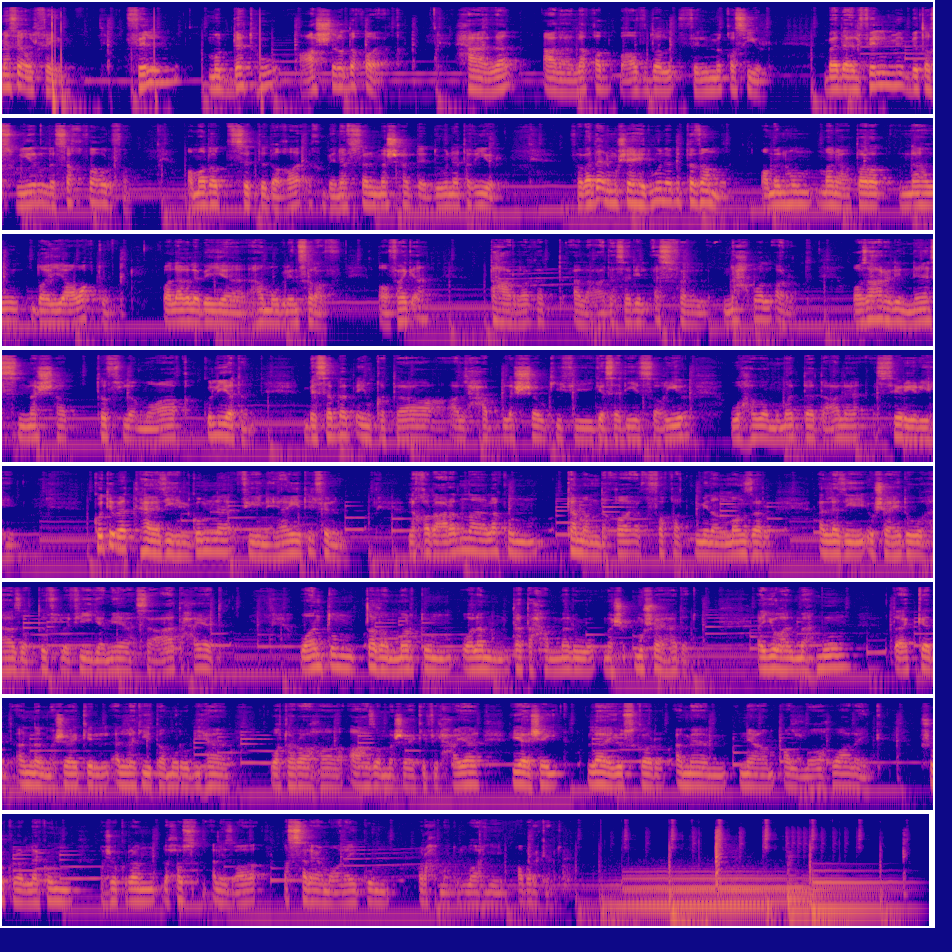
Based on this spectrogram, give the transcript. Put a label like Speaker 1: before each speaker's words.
Speaker 1: مساء الخير. فيلم مدته عشر دقائق. حاز على لقب أفضل فيلم قصير. بدأ الفيلم بتصوير لسقف غرفة ومضت ست دقائق بنفس المشهد دون تغيير. فبدأ المشاهدون بالتذمر ومنهم من اعترض أنه ضيع وقته. والأغلبية هموا بالانصراف. وفجأة تحركت العدسة للأسفل نحو الأرض. وظهر للناس مشهد طفل معاق كلية بسبب انقطاع الحبل الشوكي في جسده الصغير وهو ممدد على سريره. كتبت هذه الجملة في نهاية الفيلم. لقد عرضنا لكم 8 دقائق فقط من المنظر الذي يشاهده هذا الطفل في جميع ساعات حياته. وأنتم تذمرتم ولم تتحملوا مشاهدته. أيها المهموم تأكد أن المشاكل التي تمر بها وتراها أعظم مشاكل في الحياة هي شيء لا يذكر أمام نعم الله عليك. شكرا لكم وشكرا لحسن الإصغاء والسلام عليكم ورحمة الله وبركاته.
